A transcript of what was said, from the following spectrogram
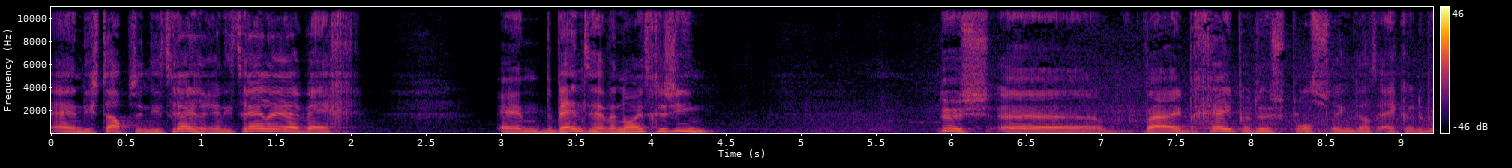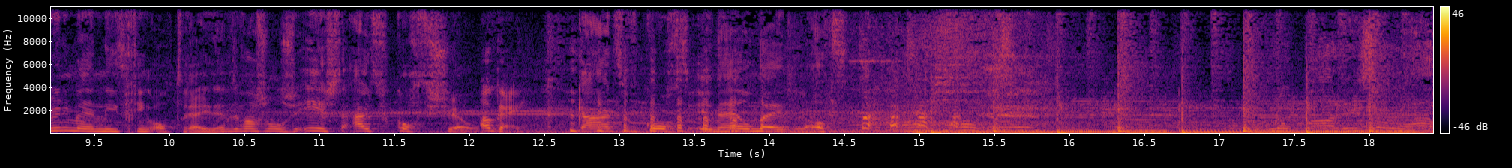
en die stapte in die trailer en die trailer reed weg. En de band hebben we nooit gezien. Dus eh, wij begrepen dus plotseling dat Echo de Bunnyman niet ging optreden. En dat was onze eerste uitverkochte show. Oké. Kaarten verkocht in heel Nederland.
